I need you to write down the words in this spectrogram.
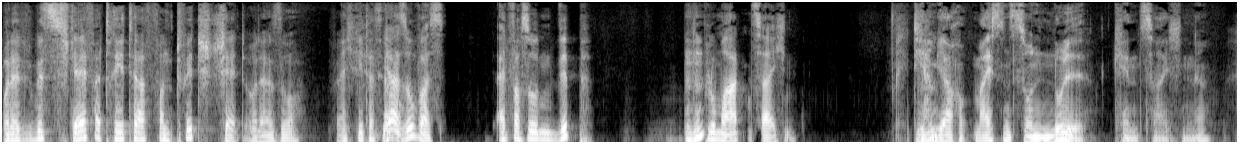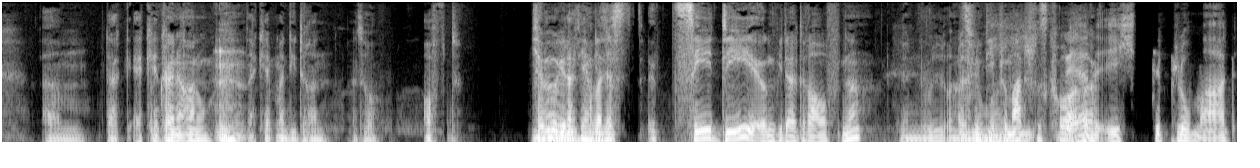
Oder du bist Stellvertreter von Twitch-Chat oder so. Vielleicht geht das ja. Ja, auch. sowas. Einfach so ein Mhm. VIP-Diplomatenzeichen. Die Mhm. haben ja auch meistens so ein Null-Kennzeichen, ne? Ähm, da erkennt Keine man, Ahnung. erkennt man die dran. Also oft. Ich habe immer gedacht, die haben aber dieses CD irgendwie da drauf, ne? Eine Null und Also für Nummer. diplomatisches Korps. Werde aber- ich Diplomat.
